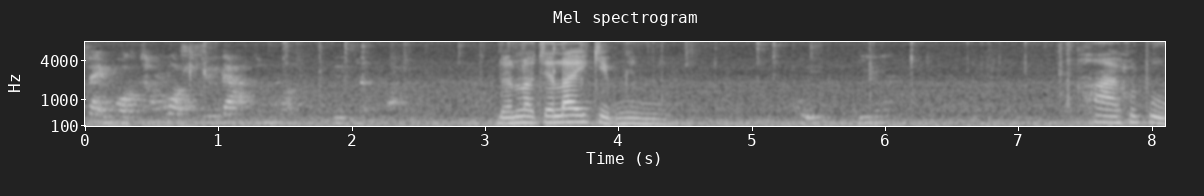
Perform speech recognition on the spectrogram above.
ใส่หมวกทั้งหมดซื้อดาบทั้งหมดซื้อดาบเดี๋ยวเราจะไล่เก็บเงินอินหายคุณปู่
